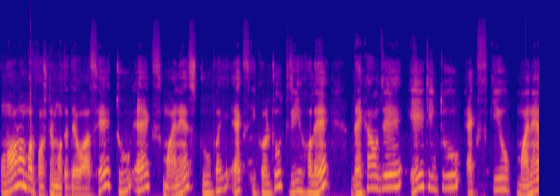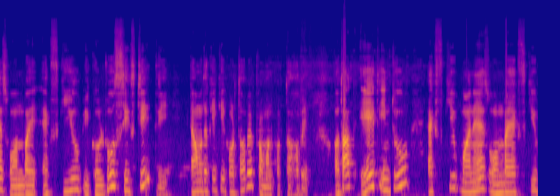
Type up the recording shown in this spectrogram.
পনেরো নম্বর প্রশ্নের মধ্যে দেওয়া আছে two x minus two by x equal to three হলে দেখাও যে eight into x cube minus one by x cube equal to sixty three এটা আমাদেরকে কি করতে হবে? প্রমাণ করতে হবে। অর্থাৎ eight into x cube minus one by x cube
